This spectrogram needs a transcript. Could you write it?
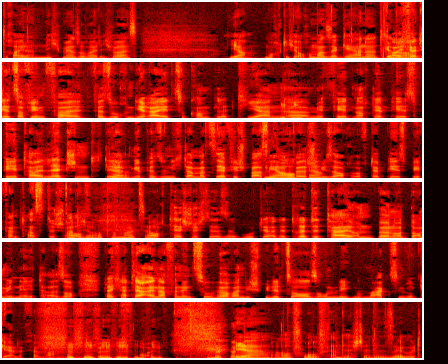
dann nicht mehr, soweit ich weiß ja, mochte ich auch immer sehr gerne. Genau. Aber ich werde jetzt auf jeden Fall versuchen, die Reihe zu komplettieren. Mhm. Äh, mir fehlt noch der PSP-Teil Legend. Der ja. hat mir persönlich damals sehr viel Spaß mir gemacht, auch, weil das ja. Spiel sah auch auf der PSP fantastisch Hatte aus. Ich auch damals, ja. Auch technisch sehr, sehr gut. Ja, der dritte Teil und Burnout Dominator. Also, vielleicht hat ja einer von den Zuhörern die Spiele zu Hause rumliegen und mag sie mir gerne vermachen. Ich würde mich freuen. ja, Aufruf an der Stelle. Sehr gut.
